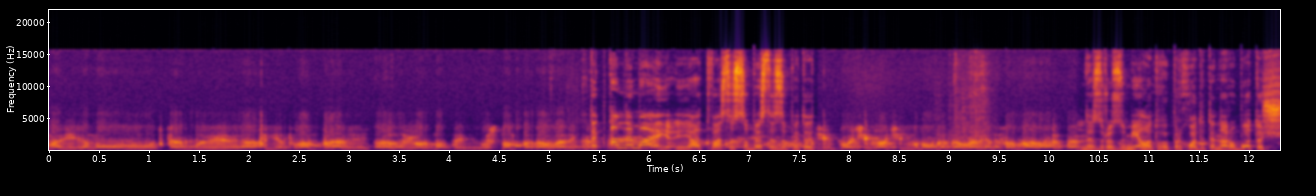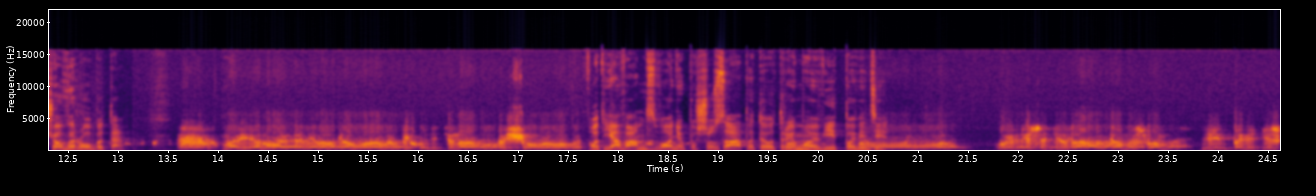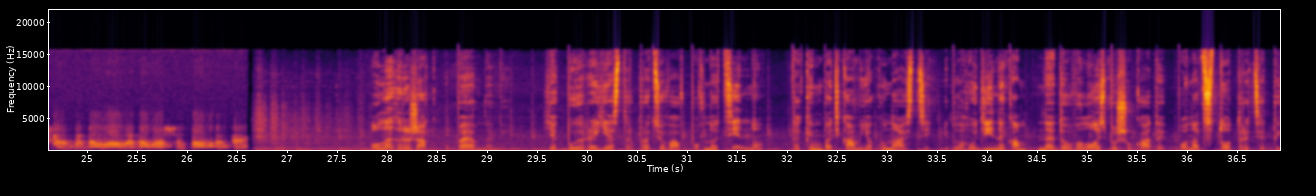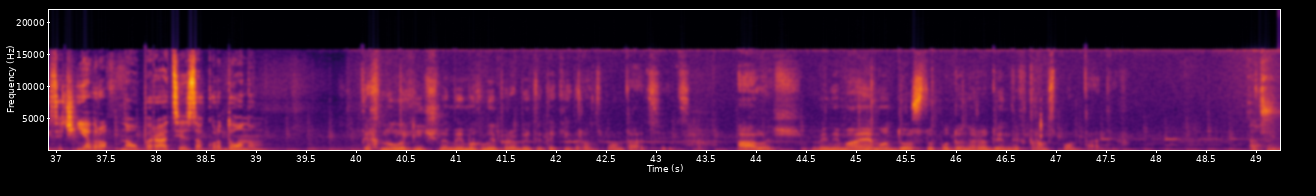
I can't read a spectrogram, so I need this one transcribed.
Мария, ну вот как бы ответ вам дали развернутый. Вы же нам подавали как Так там немає. Я от вас особисто запитую. очень-очень много давали информации. Не зрозуміло, от ви приходите на роботу, що ви робите? Марія, ну це не розговор, а ви приходите на роботу, що ви робите? От я вам дзвоню, пишу запити, отримую відповіді. Вот. Ви пишете запит, а ми ж вам відповіді ж как би давали на ваші запити. Олег Рижак упевнений, якби реєстр працював повноцінно, таким батькам, як у Насті, і благодійникам не довелось би шукати понад 130 тисяч євро на операції за кордоном. Технологічно ми могли б робити такі трансплантації, але ж ми не маємо доступу до неродинних трансплантатів. А чому?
